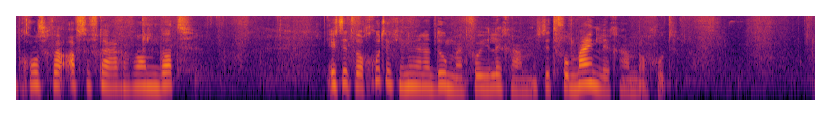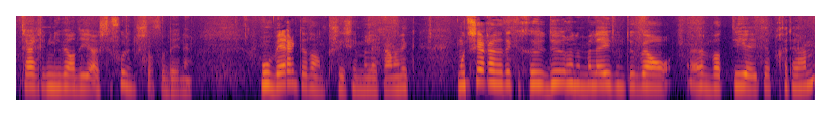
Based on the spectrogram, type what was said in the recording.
begon zich wel af te vragen van wat... Is dit wel goed dat je nu aan het doen bent voor je lichaam? Is dit voor mijn lichaam wel goed? Krijg ik nu wel de juiste voedingsstoffen binnen? hoe werkt dat dan precies in mijn lichaam? En ik moet zeggen dat ik gedurende mijn leven natuurlijk wel uh, wat dieet heb gedaan.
